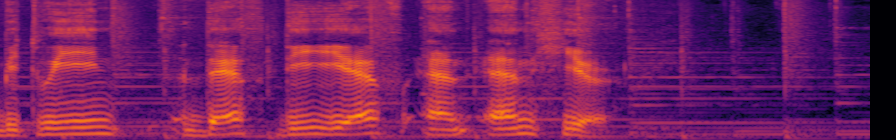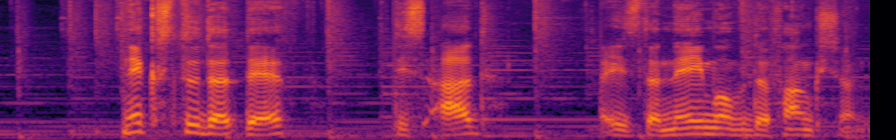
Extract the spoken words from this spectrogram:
between def, def, and end here. Next to the def, this add is the name of the function.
